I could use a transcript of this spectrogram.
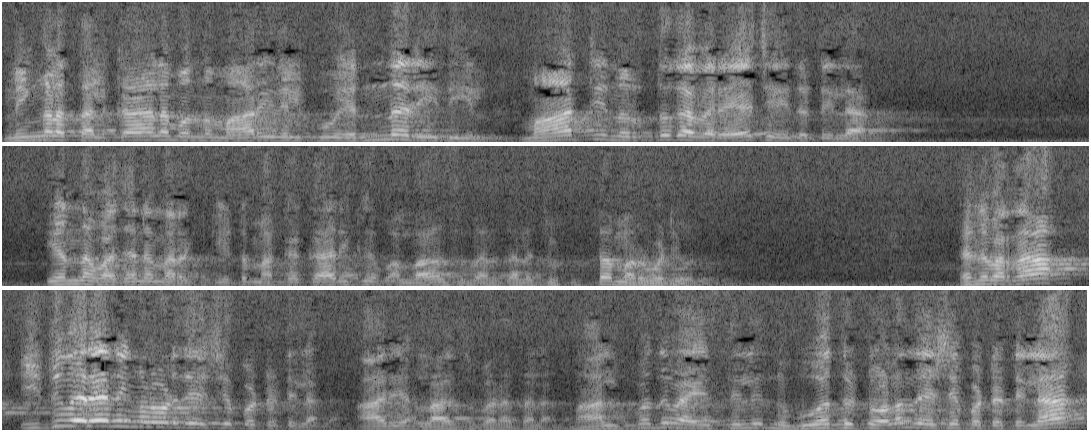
നിങ്ങളെ തൽക്കാലം ഒന്ന് മാറി നിൽക്കൂ എന്ന രീതിയിൽ മാറ്റി നിർത്തുക വരെ ചെയ്തിട്ടില്ല. എന്ന വചനം ഇറക്കിയിട്ട് മക്കാരിക്ക് അള്ളാഹു സുബാന തല ചുട്ട മറുപടി കൊടുത്തു. എന്ന് പറഞ്ഞാൽ ഇതുവരെ നിങ്ങളോട് ദേഷ്യപ്പെട്ടിട്ടില്ല. ആര്? അള്ളാഹു സുബാന തല നാൽപ്പത് വയസ്സിൽ നുപൂവത്തിട്ടോളം ദേഷ്യപ്പെട്ടിട്ടില്ല.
